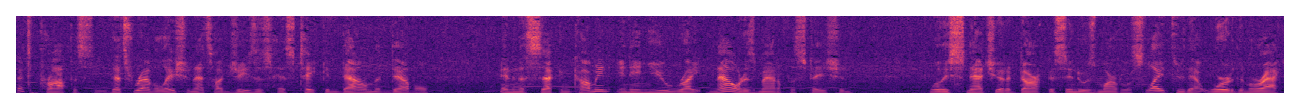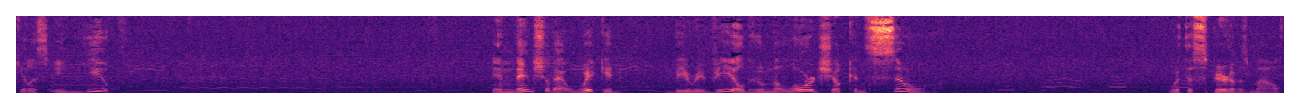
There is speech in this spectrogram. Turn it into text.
that's prophecy. That's revelation. That's how Jesus has taken down the devil and in the second coming, and in you right now in his manifestation, will he snatch you out of darkness into his marvelous light through that word of the miraculous in you. And then shall that wicked be revealed, whom the Lord shall consume with the spirit of his mouth,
